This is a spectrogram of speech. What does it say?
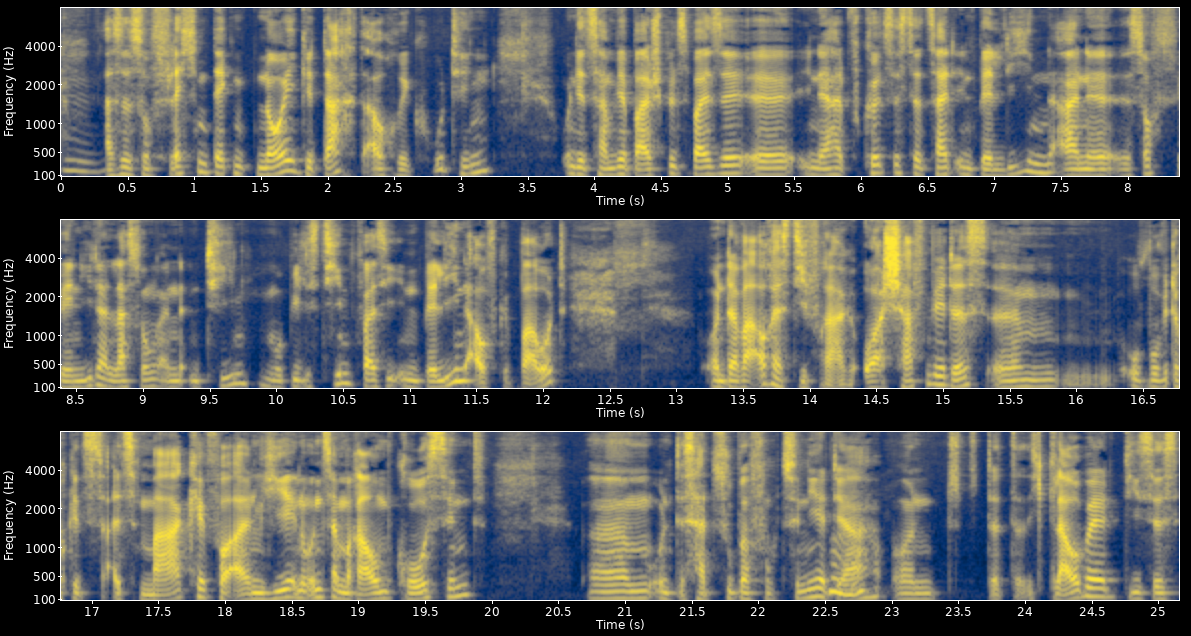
Mhm. Also so flächendeckend neu gedacht, auch Recruiting. Und jetzt haben wir beispielsweise äh, innerhalb kürzester Zeit in Berlin eine Software-Niederlassung, ein, ein Team, ein mobiles Team quasi in Berlin aufgebaut. Und da war auch erst die Frage, oh, schaffen wir das, ähm, wo wir doch jetzt als Marke vor allem hier in unserem Raum groß sind. Ähm, und das hat super funktioniert, mhm. ja. Und das, ich glaube, dieses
